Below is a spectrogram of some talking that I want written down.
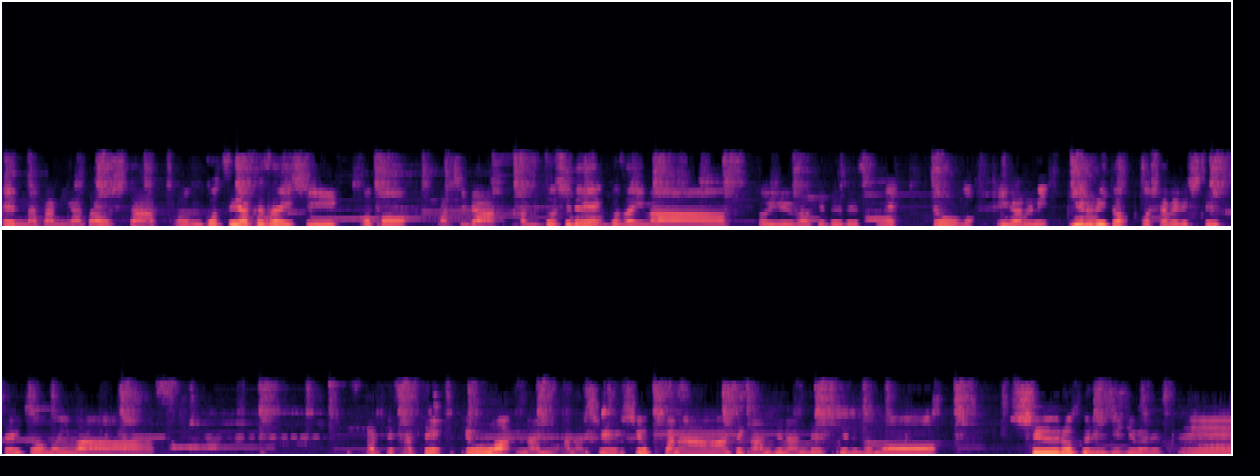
変な髪型をしたポンコツ薬剤師こと町田和俊でございます。というわけでですね、今日も気軽にゆるりとおしゃべりしていきたいと思います。さてさて、今日は何の話をしよっかなーって感じなんですけれども、収録日時はですね、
